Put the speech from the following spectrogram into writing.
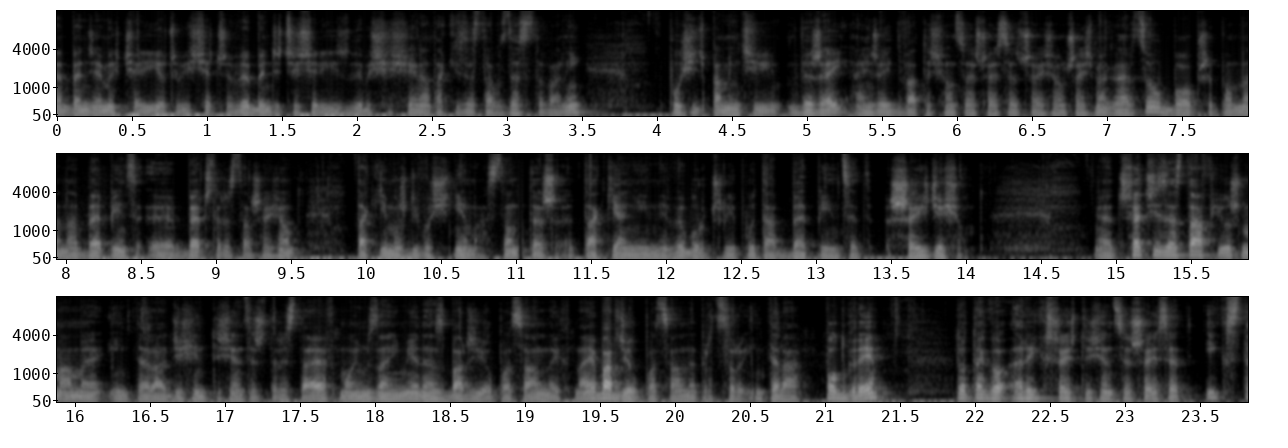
e, będziemy chcieli, oczywiście, czy Wy będziecie chcieli, gdybyście się na taki zestaw zdecydowali, puścić pamięci wyżej, aniżeli 2666 MHz, bo przypomnę, na B5, e, B460 takiej możliwości nie ma. Stąd też taki, a nie inny wybór, czyli płyta B560. E, trzeci zestaw już mamy Intela 10400F, moim zdaniem jeden z bardziej opłacalnych, najbardziej opłacalny procesor Intela pod gry. Do tego RX 6600 XT,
